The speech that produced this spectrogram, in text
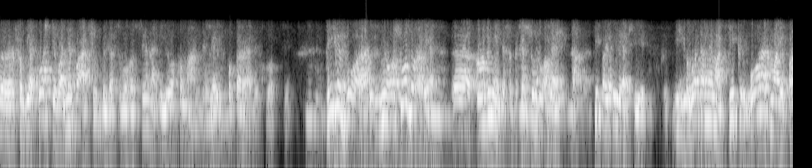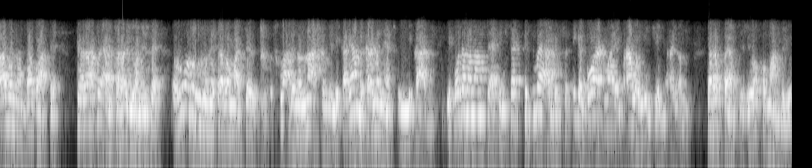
Е, Щоб я Костєва не бачив біля свого сина і його команди. Я їх попередив, хлопці. Тільки Борак, в нього судороги, е, розумієте, що таке судоми, типа епілепсії, і його там нема. Тільки Борак має право надавати. Терапевт району. Це розуму не треба мати. Це складено нашими лікарями Кременецької лікарні і подано нам це. І це підтвердив, що тільки Борак має право лічити районний терапевт з його командою.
